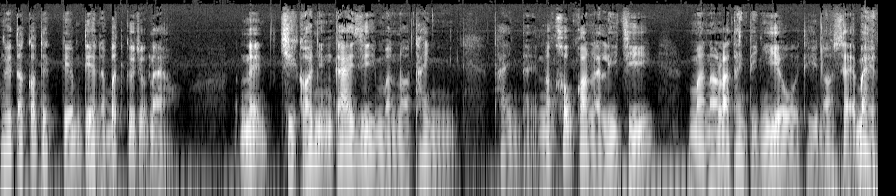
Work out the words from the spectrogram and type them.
người ta có thể kiếm tiền ở bất cứ chỗ nào nên chỉ có những cái gì mà nó thành thành nó không còn là lý trí mà nó là thành tình yêu ấy, thì nó sẽ bền.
